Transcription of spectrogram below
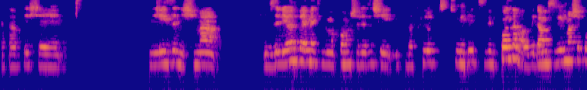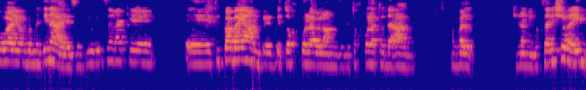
כתבתי שלי זה נשמע זה להיות באמת במקום של איזושהי התבטלות תמידית סביב כל דבר, וגם סביב מה שקורה היום במדינה, זוגיות זה רק אה, אה, טיפה בים בתוך כל העולם הזה, בתוך כל התודעה הזאת. אבל כאילו אני רוצה לשאול האם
